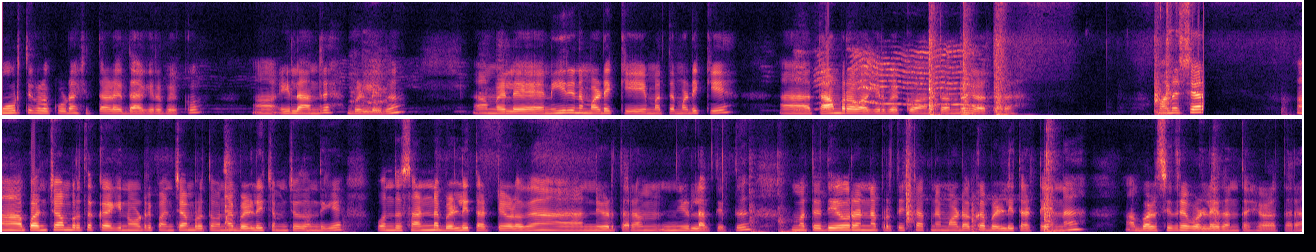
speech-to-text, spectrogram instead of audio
ಮೂರ್ತಿಗಳು ಕೂಡ ಹಿತ್ತಾಳೆದ್ದಾಗಿರಬೇಕು ಇಲ್ಲ ಅಂದರೆ ಬೆಳ್ಳಿದು. ಆಮೇಲೆ ನೀರಿನ ಮಡಕೆ, ಮತ್ತು ಮಡಿಕೆ ತಾಮ್ರವಾಗಿರಬೇಕು ಅಂತಂದು ಹೇಳ್ತಾರೆ. ಮನುಷ್ಯ ಆ, ಪಂಚಾಮೃತಕ್ಕಾಗಿ ನೋಡ್ರಿ ಪಂಚಾಮೃತವನ್ನು ಬೆಳ್ಳಿ ಚಮಚದೊಂದಿಗೆ ಒಂದು ಸಣ್ಣ ಬೆಳ್ಳಿ ತಟ್ಟೆಯೊಳಗೆ ನೀಡ್ತಾರೆ ನೀಡಲಾಗ್ತಿತ್ತು. ಮತ್ತು ದೇವರನ್ನು ಪ್ರತಿಷ್ಠಾಪನೆ ಮಾಡೋಕೆ ಬೆಳ್ಳಿ ತಟ್ಟೆಯನ್ನು ಬಳಸಿದರೆ ಒಳ್ಳೇದಂತ ಹೇಳ್ತಾರೆ.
